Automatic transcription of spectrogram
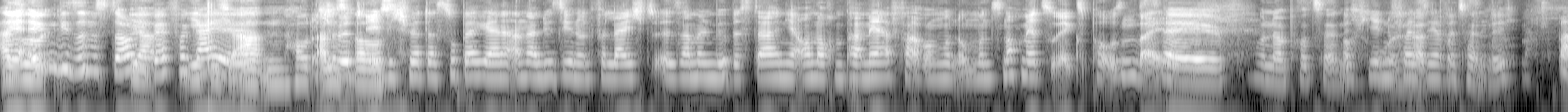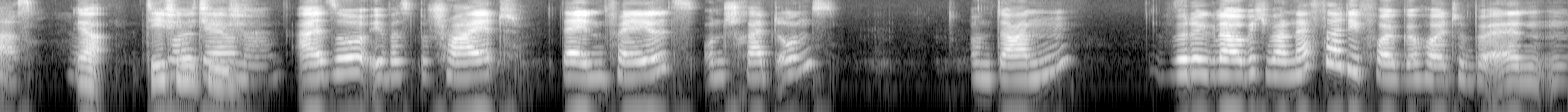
Also nee, irgendwie so eine Story ja, wäre voll geil. Arten. Haut Ich alles würde raus. würd das super gerne analysieren und vielleicht äh, sammeln wir bis dahin ja auch noch ein paar mehr Erfahrungen, um uns noch mehr zu exposen, weil Safe, hundertprozentig. auf jeden Fall sehr witzig. Macht Spaß. Ja, Voll definitiv. Also, ihr wisst Bescheid. Dayton Fails und schreibt uns. Und dann würde, glaube ich, Vanessa die Folge heute beenden.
